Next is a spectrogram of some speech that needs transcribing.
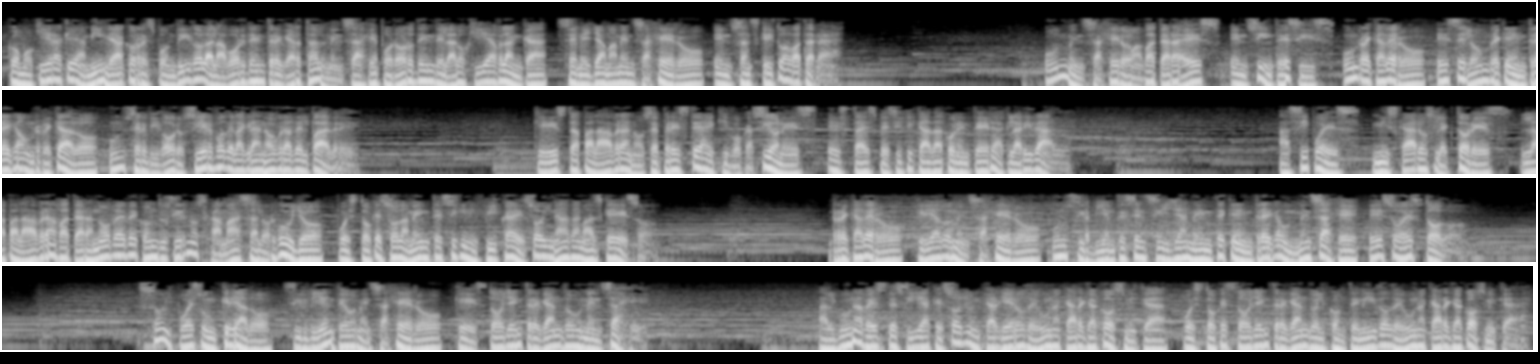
Como quiera que a mí me ha correspondido la labor de entregar tal mensaje por orden de la logía blanca, se me llama mensajero, en sánscrito avatara. Un mensajero avatara es, en síntesis, un recadero, es el hombre que entrega un recado, un servidor o siervo de la gran obra del Padre. Que esta palabra no se preste a equivocaciones, está especificada con entera claridad. Así pues, mis caros lectores, la palabra avatara no debe conducirnos jamás al orgullo, puesto que solamente significa eso y nada más que eso recadero, criado mensajero, un sirviente sencillamente que entrega un mensaje, eso es todo. Soy pues un criado, sirviente o mensajero, que estoy entregando un mensaje. Alguna vez decía que soy un carguero de una carga cósmica, puesto que estoy entregando el contenido de una carga cósmica.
